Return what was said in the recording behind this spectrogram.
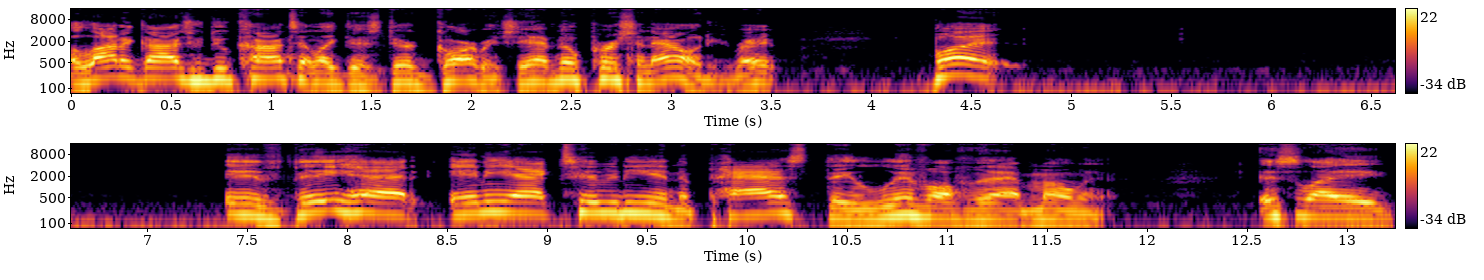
A lot of guys who do content like this, they're garbage. They have no personality, right? But if they had any activity in the past, they live off of that moment. It's like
